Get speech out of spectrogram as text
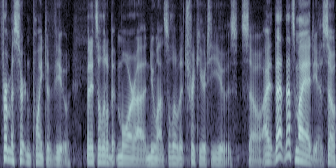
from a certain point of view, but it's a little bit more uh, nuanced, a little bit trickier to use. So I that that's my idea. So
